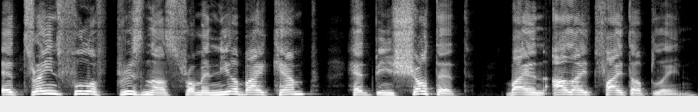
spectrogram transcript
A train full of prisoners from a nearby camp had been shot at by an Allied fighter plane.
